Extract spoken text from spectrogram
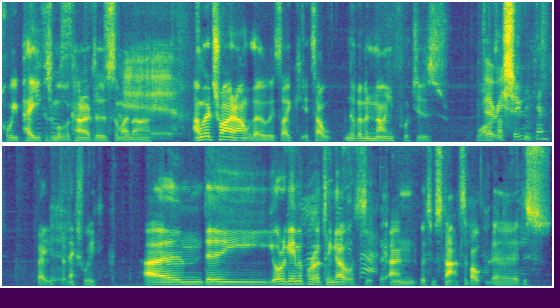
probably pay for some other characters, something like that. I'm gonna try it out though. It's like it's out November 9th, which is what, Very soon. Weekend, right? But next week. Um, the Eurogamer put a thing out and with some stats about uh, this.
